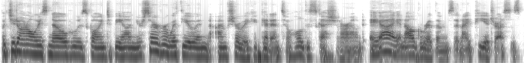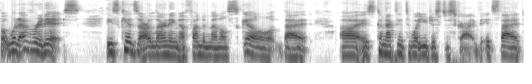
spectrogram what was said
But you don't always know who's going to be on your server with you and i'm sure we could get into a whole discussion around ai and algorithms and ip addresses but whatever it is these kids are learning a fundamental skill that uh, is connected to what you just described. It's that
